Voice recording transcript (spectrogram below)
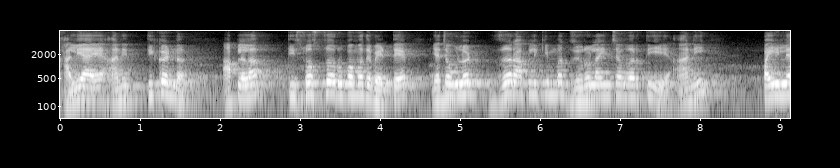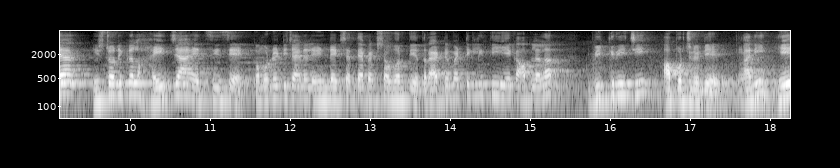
खाली आहे आणि तिकडनं आपल्याला ती स्वस्त रूपामध्ये भेटते. याच्या उलट जर आपली किंमत झिरो लाईनच्या वरती आहे आणि पहिल्या हिस्टॉरिकल हाईट ज्या आहेत C C I commodity channel इंडेक्सच्या त्यापेक्षा वरती आहे तर ॲटोमॅटिकली ती एक आपल्याला विक्रीची ऑपॉर्च्युनिटी आहे. आणि हे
